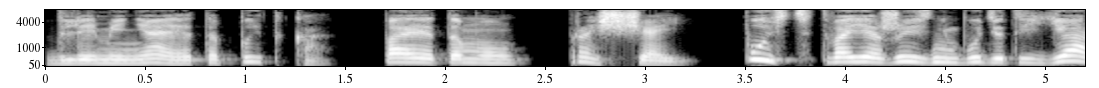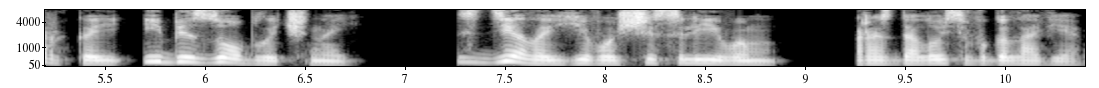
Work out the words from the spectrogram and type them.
Для меня это пытка. Поэтому Прощай. Пусть твоя жизнь будет яркой и безоблачной. сделай его счастливым, раздалось в голове.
